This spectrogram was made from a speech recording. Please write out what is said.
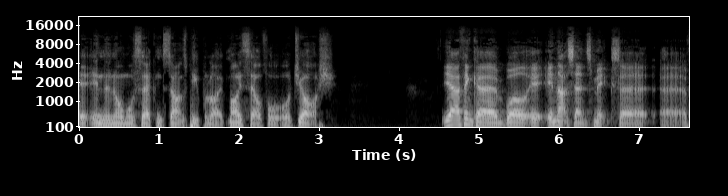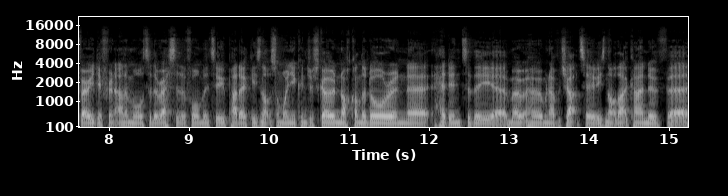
in the normal circumstance, people like myself or, or Josh. Yeah, I think, uh, well, in that sense, Mick's a, a, very different animal to the rest of the Formula 2 paddock. He's not someone you can just go and knock on the door and uh, head into the uh, motorhome and have a chat to. He's not that kind of uh,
